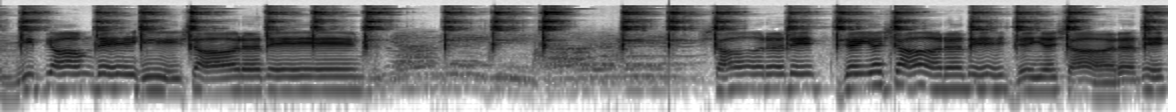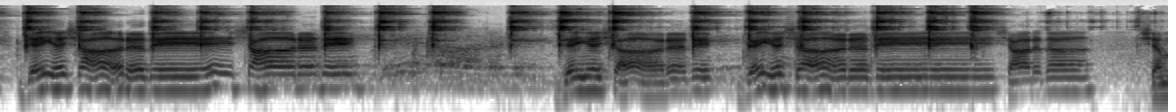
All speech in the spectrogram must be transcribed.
విద్యాం దేహి శారదే శారదే జయ శారదే జయ శారదే జయ శారదే శారదే జయ శారదే జయ శారదే శారదా శం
